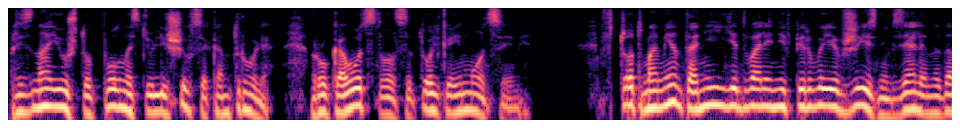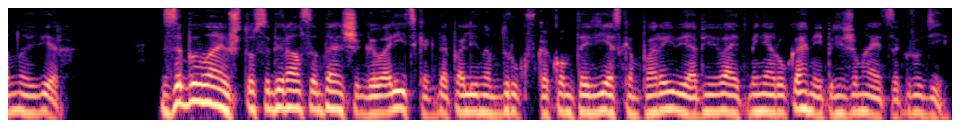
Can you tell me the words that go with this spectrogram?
Признаю, что полностью лишился контроля, руководствовался только эмоциями. В тот момент они едва ли не впервые в жизни взяли надо мной верх. Забываю, что собирался дальше говорить, когда Полина вдруг в каком-то резком порыве обвивает меня руками и прижимается к груди.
